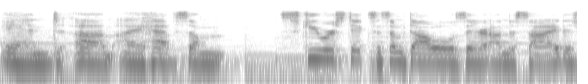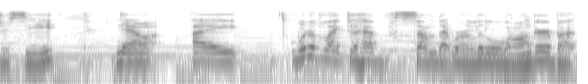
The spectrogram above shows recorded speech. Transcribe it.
and um, I have some skewer sticks and some dowels there on the side as you see. Now I would have liked to have some that were a little longer but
